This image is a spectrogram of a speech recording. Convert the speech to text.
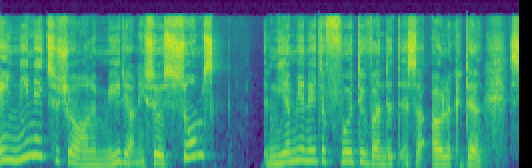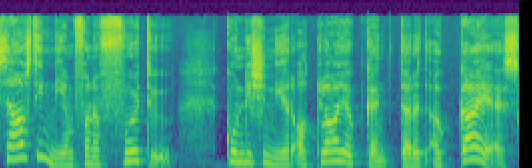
En nie net sosiale media nie. So soms neem jy net 'n foto want dit is 'n oulike ding. Selfs die neem van 'n foto kondisioneer al klaar jou kind dat dit oukei okay is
